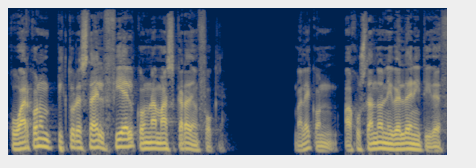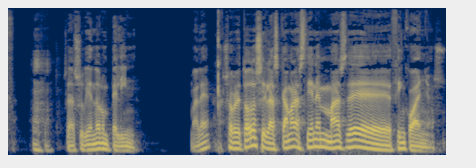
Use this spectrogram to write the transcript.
Jugar con un Picture Style fiel con una máscara de enfoque. ¿Vale? Con, ajustando el nivel de nitidez. O sea, subiéndolo un pelín. ¿Vale? Sobre todo si las cámaras tienen más de 5 años.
